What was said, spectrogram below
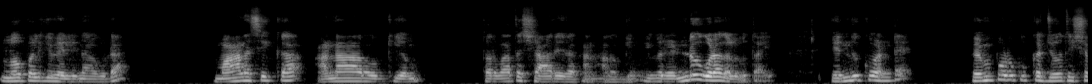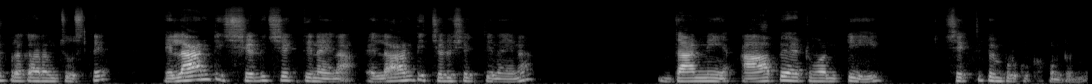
లోపలికి వెళ్ళినా కూడా మానసిక అనారోగ్యం తర్వాత శారీరక అనారోగ్యం ఇవి రెండూ కూడా కలుగుతాయి. ఎందుకు అంటే పెంపుడు కుక్క జ్యోతిష ప్రకారం చూస్తే ఎలాంటి చెడు శక్తినైనా ఎలాంటి చెడు శక్తినైనా దాన్ని ఆపేటువంటి శక్తి పెంపుడు కుక్కకు ఉంటుంది.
